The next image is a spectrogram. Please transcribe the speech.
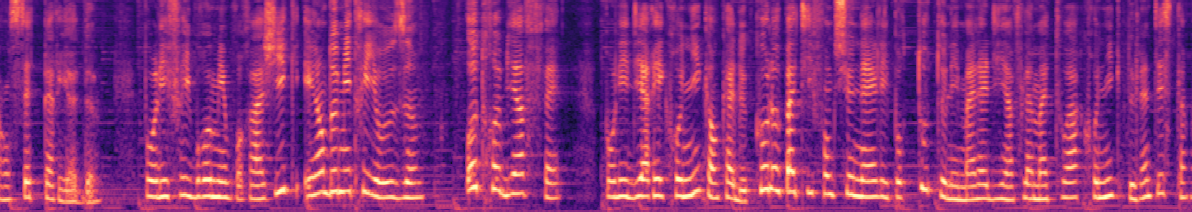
en cette période, pour les fibromes hémorragiques et l'endométriose. Autre bienfait, pour les diarrhées chroniques en cas de colopathie fonctionnelle et pour toutes les maladies inflammatoires chroniques de l'intestin.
